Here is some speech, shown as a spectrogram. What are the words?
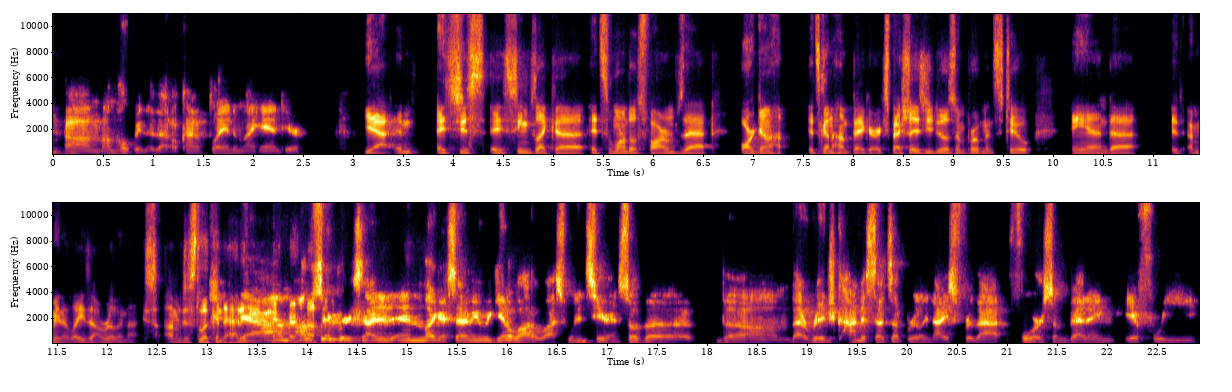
mm-hmm. um, I'm hoping that that'll kind of play into my hand here. Yeah, and it's just it seems like a it's one of those farms that are gonna it's gonna hunt bigger, especially as you do those improvements too. And uh, it, I mean, it lays out really nice. I'm just looking at it. Yeah, I'm, I'm super excited. And like I said, I mean, we get a lot of west winds here, and so the the um that ridge kind of sets up really nice for that for some bedding if we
